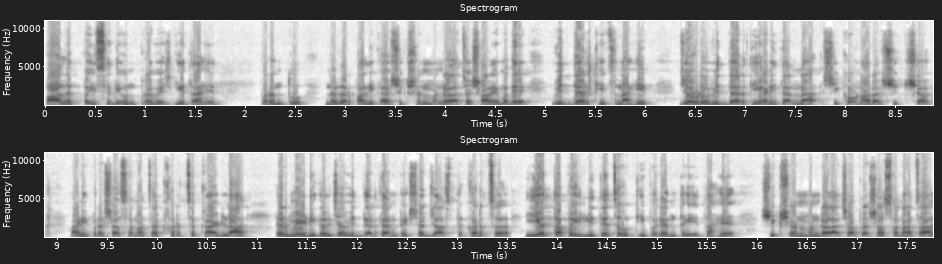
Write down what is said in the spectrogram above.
पालक पैसे देऊन प्रवेश घेत आहेत. परंतु नगरपालिका शिक्षण मंडळाच्या शाळेमध्ये विद्यार्थीच नाहीत. जेवढे विद्यार्थी आणि त्यांना शिकवणारा शिक्षक आणि प्रशासनाचा खर्च काढला तर मेडिकलच्या विद्यार्थ्यांपेक्षा जास्त खर्च इयत्ता पहिली ते चौथी पर्यंत येत आहे. शिक्षण मंडळाच्या प्रशासनाचा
